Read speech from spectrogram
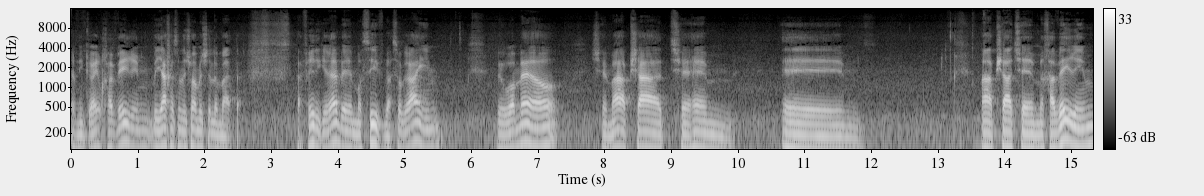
הם נקראים חברים ביחס לנשומש של למטה. וה פריערדיקער רבי מוסיף בסוגריים, והוא אומר שמה הפשט שהם... אה, מה הפשט שהם חברים,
